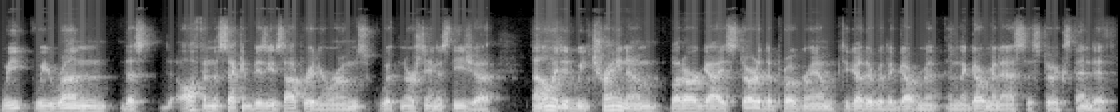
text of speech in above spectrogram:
we we run this often the second busiest operating rooms with nurse anesthesia. Not only did we train them, but our guys started the program together with the government, and the government asked us to extend it.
